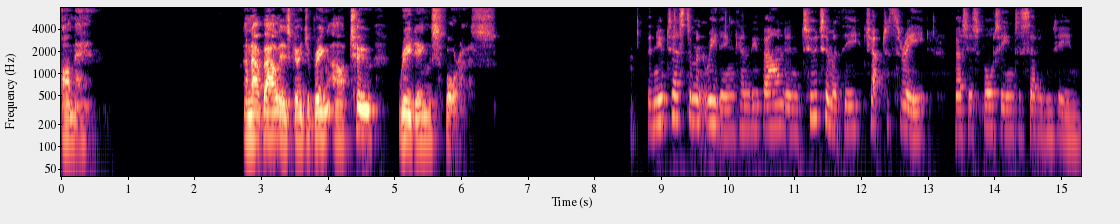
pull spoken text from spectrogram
Amen. And now Val is going to bring our two readings for us. The New Testament reading can be found in 2 Timothy chapter 3 verses 14 to 17.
